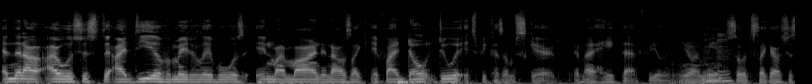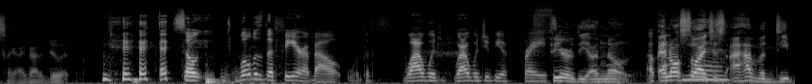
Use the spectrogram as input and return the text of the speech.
And then I, I was just the idea of a major label was in my mind, and I was like, if I don't do it, it's because I'm scared, and I hate that feeling. You know what I mean? Mm-hmm. So it's like I was just like, I got to do it. so, what was the fear about the? Why would why would you be afraid? Fear of the unknown, Okay. and also I just I have a deep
